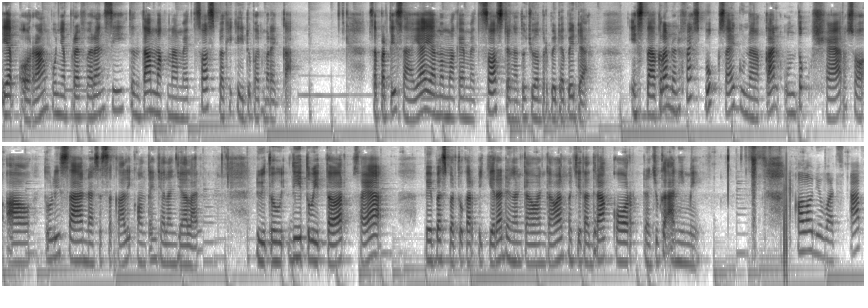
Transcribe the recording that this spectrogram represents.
Tiap orang punya preferensi tentang makna medsos bagi kehidupan mereka. Seperti saya yang memakai medsos dengan tujuan berbeda-beda. Instagram dan Facebook saya gunakan untuk share soal tulisan dan sesekali konten jalan-jalan di, di Twitter saya bebas bertukar pikiran dengan kawan-kawan pencinta drakor dan juga anime. Kalau di WhatsApp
